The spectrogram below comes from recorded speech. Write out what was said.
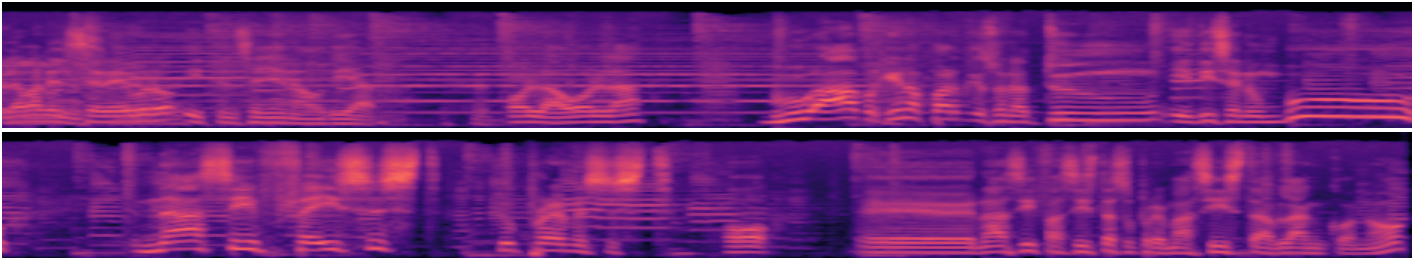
Te lavan el cerebro cerebro. y te enseñan a odiar. Hola, hola. Bu- ah, porque hay una parte que suena tun y dicen un bu. Nazi fascist supremacist. O eh, nazi fascista supremacista blanco, ¿no?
